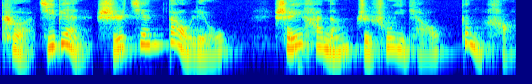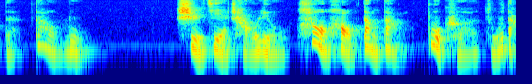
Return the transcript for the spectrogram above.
可即便时间倒流，谁还能指出一条更好的道路？世界潮流浩浩荡荡，不可阻挡。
